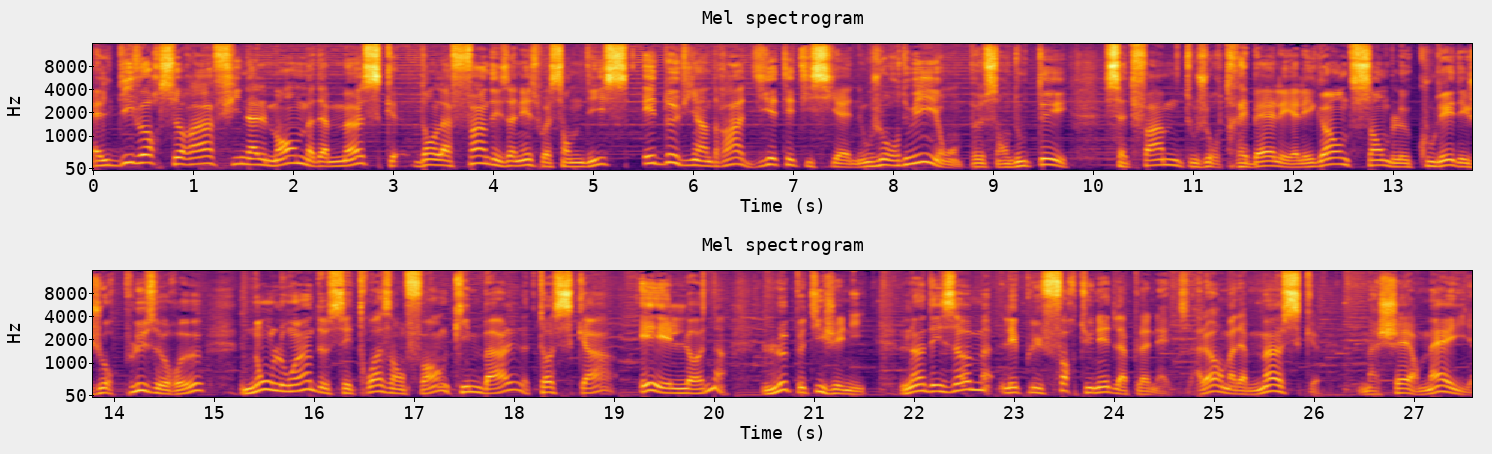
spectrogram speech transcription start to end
Elle divorcera finalement, Madame Musk, dans la fin des années 70 et deviendra diététicienne. Aujourd'hui, on peut s'en douter, cette femme, toujours très belle et élégante, semble couler des jours plus heureux, non loin de ses trois enfants, Kimball, Tosca et Elon, le petit génie, l'un des hommes les plus fortunés de la planète. Alors, Madame Musk, ma chère May,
